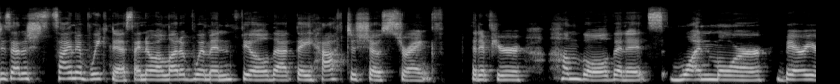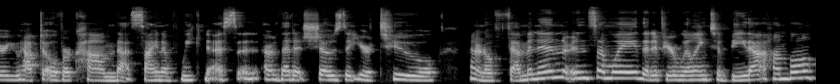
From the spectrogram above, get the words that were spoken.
Is that a sign of weakness? I know a lot of women feel that they have to show strength, that if you're humble, then it's one more barrier you have to overcome, that sign of weakness, uh, or that it shows that you're too I don't know, feminine in some way, that if you're willing to be that humble.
